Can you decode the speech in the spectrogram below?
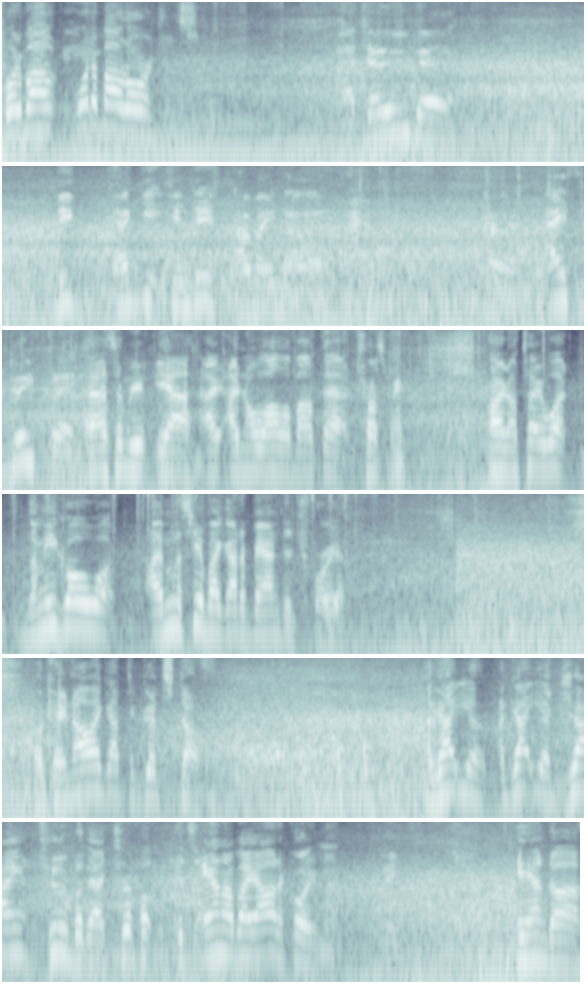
What about what about oranges? I do, but I get congested. I mean, uh, uh, acid reflux. That's a re- yeah. I, I know all about that. Trust me. All right, I'll tell you what. Let me go. I'm gonna see if I got a bandage for you. Okay, now I got the good stuff. I got you. I got you a giant tube of that triple. It's antibiotic ointment, Thanks. and uh,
